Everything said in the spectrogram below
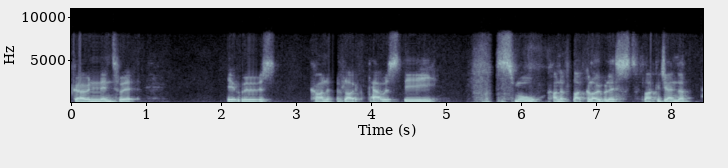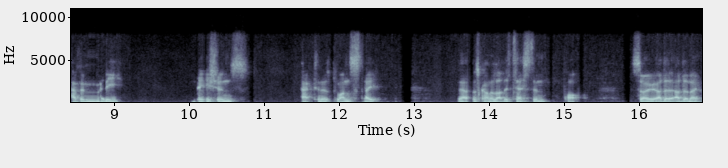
going into it, it was kind of like that was the small kind of like globalist like agenda, having many nations acting as one state. That was kind of like the testing pot. So I don't, I don't know.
